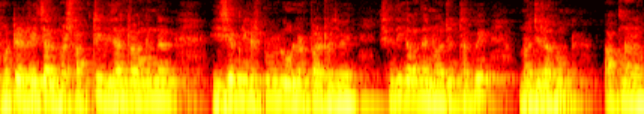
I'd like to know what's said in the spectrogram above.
ভোটের রেজাল্ট বা সাতটি বিধানসভা কেন্দ্রের হিসেব নিকেশ পুরোপুরি ওলটপালট হয়ে যাবে? সেদিকে আমাদের নজর থাকবে। নজর রাখুন আপনারাও।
